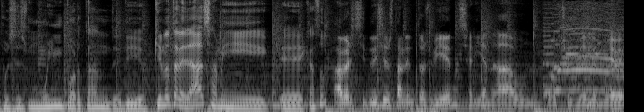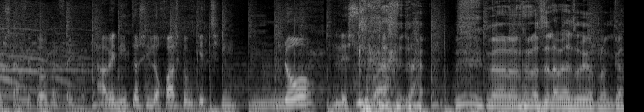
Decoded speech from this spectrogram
Pues es muy importante, tío. ¿Qué nota le das a mi eh, Kazu? A ver, si tuviese los talentos bien, sería nada, un 8 y medio, 9, o sea, hace todo perfecto. A Benito, si lo juegas con Ketchin, no le subas. la- No, no, no, no se la voy a subir nunca.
